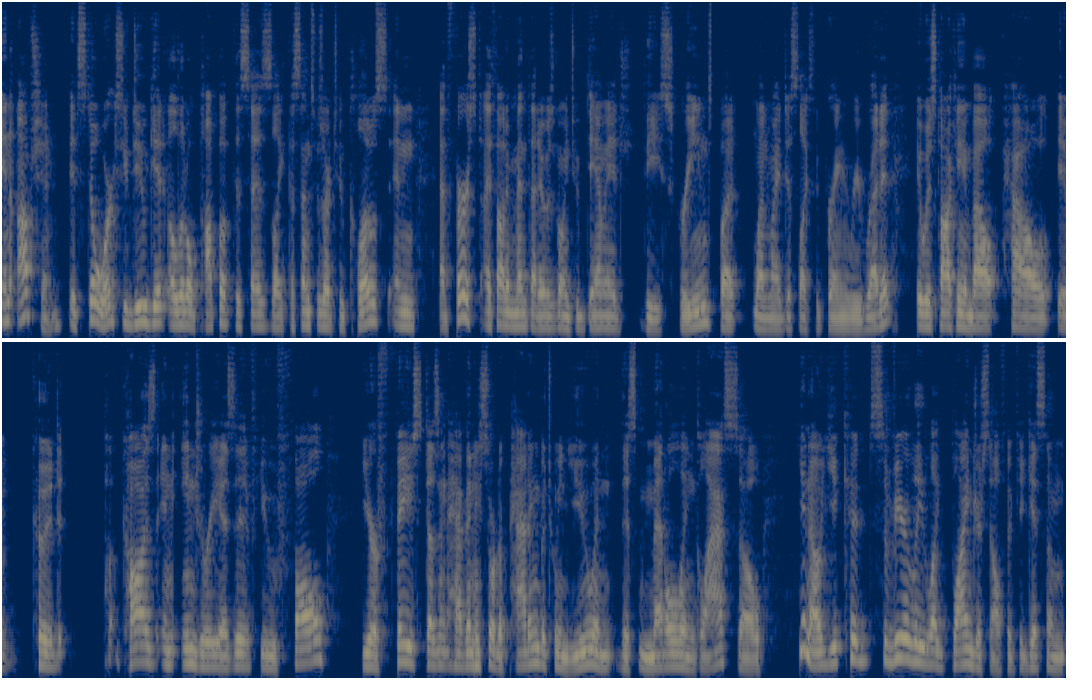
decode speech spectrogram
an option. It still works. You do get a little pop up that says like the sensors are too close. And at first, I thought it meant that it was going to damage the screens. But when my dyslexic brain reread it, it was talking about how it could cause an injury as if you fall your face doesn't have any sort of padding between you and this metal and glass so you know you could severely like blind yourself if you get some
